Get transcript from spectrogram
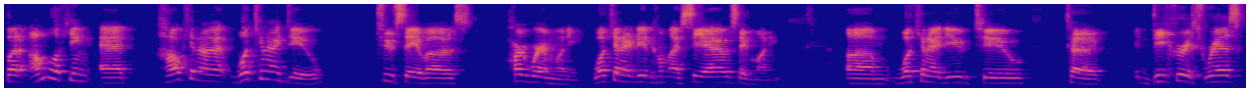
but I'm looking at how can I, what can I do to save us hardware money? What can I do to help my CIO save money? Um, what can I do to to decrease risk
